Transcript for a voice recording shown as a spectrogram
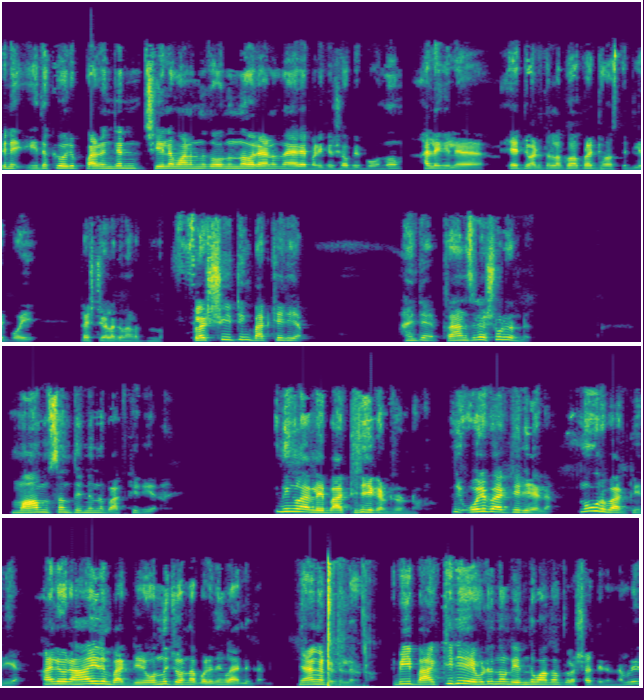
പിന്നെ ഇതൊക്കെ ഒരു പഴഞ്ചൻ ശീലമാണെന്ന് തോന്നുന്നവരാണ് നേരെ മെഡിക്കൽ ഷോപ്പിൽ പോകുന്നു. അല്ലെങ്കിൽ ഏറ്റവും അടുത്തുള്ള കോപ്പറേറ്റ് ഹോസ്പിറ്റലിൽ പോയി ടെസ്റ്റുകളൊക്കെ നടത്തുന്നു. Flesh eating bacteria. അതിന്റെ ട്രാൻസ്ലേഷൻ കൂടി ഉണ്ട്. മാംസം തിന്നുന്ന ബാക്ടീരിയ നിങ്ങളല്ലേ ബാക്ടീരിയ കണ്ടിട്ടുണ്ടോ? ഒരു ബാക്ടീരിയ അല്ല നൂറ് ബാക്ടീരിയ അതിൽ ഒരു ആയിരം ബാക്ടീരിയ ഒന്നിച്ച് വന്നാൽ പോലെ നിങ്ങൾ ആരും കണ്ടു. ഞാൻ കണ്ടിട്ടില്ല കേട്ടോ. ഇപ്പൊ ഈ ബാക്ടീരിയ എവിടെ നിന്നുകൊണ്ട് എന്തുമാത്രം ഫ്ലഷ് തിന്നുന്നത്? നമ്മൾ ഈ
